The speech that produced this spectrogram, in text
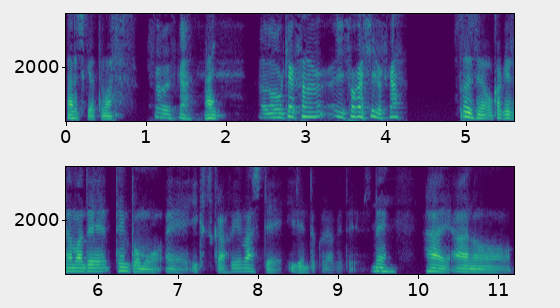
楽しくやってます。そうですかはい。あのお客さん忙しいですか？そうですね。おかげさまで店舗も、えーいくつか増えまして、以前と比べてですね。はい。あの、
